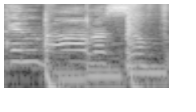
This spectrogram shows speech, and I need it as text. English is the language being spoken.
I can buy myself.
